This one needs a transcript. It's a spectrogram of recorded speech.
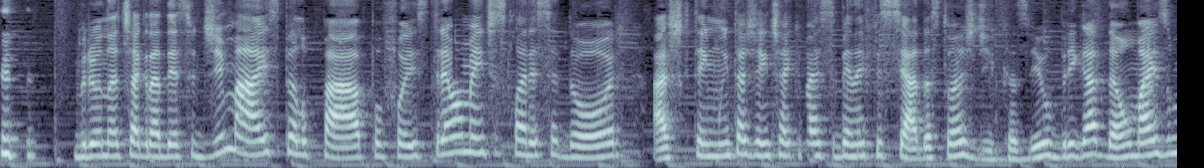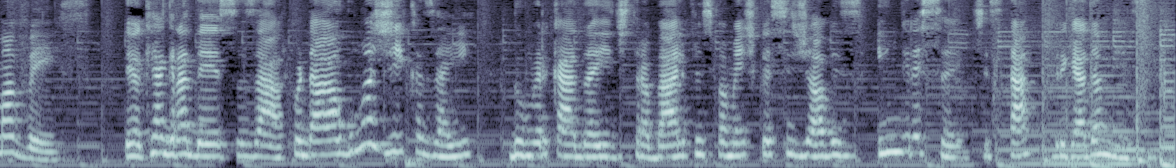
Bruna, te agradeço demais pelo papo, foi extremamente esclarecedor. Acho que tem muita gente aí que vai se beneficiar das tuas dicas, viu? Brigadão mais uma vez. Eu que agradeço, Zá, por dar algumas dicas aí do mercado aí de trabalho, principalmente com esses jovens ingressantes, tá? Obrigada mesmo.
